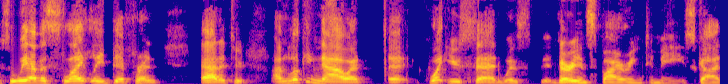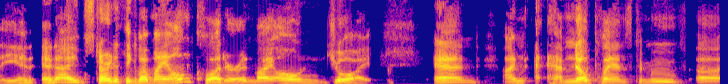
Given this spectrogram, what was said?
So we have a slightly different attitude. I'm looking now at, at, what you said was very inspiring to me, Scotty, and and I started to think about my own clutter and my own joy. And I have no plans to move uh,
